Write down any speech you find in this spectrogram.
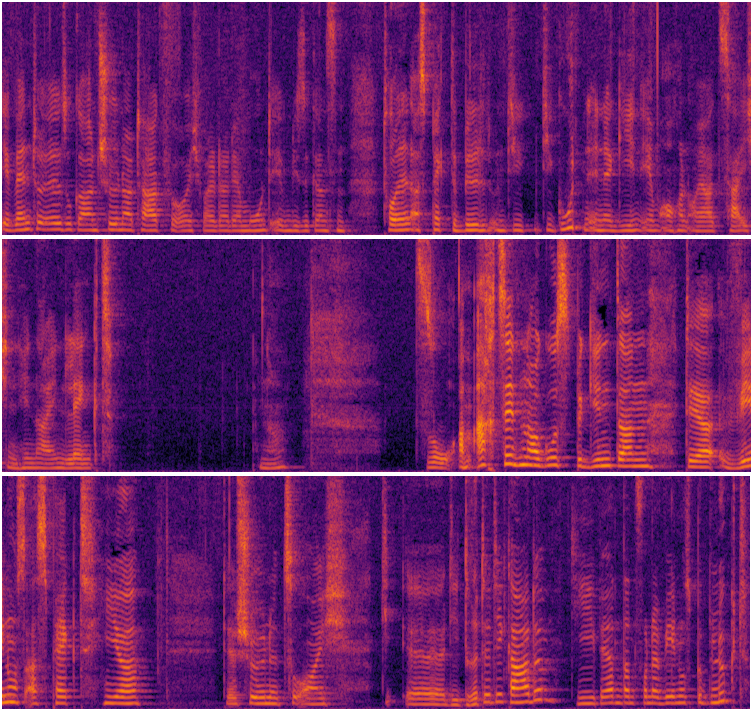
eventuell sogar ein schöner Tag für euch, weil da der Mond eben diese ganzen tollen Aspekte bildet und die, die guten Energien eben auch in euer Zeichen hinein lenkt. Ne? So, am 18. August beginnt dann der Venus-Aspekt hier, der schöne zu euch, die, äh, die dritte Dekade. Die werden dann von der Venus beglückt.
